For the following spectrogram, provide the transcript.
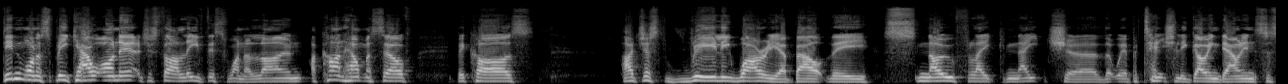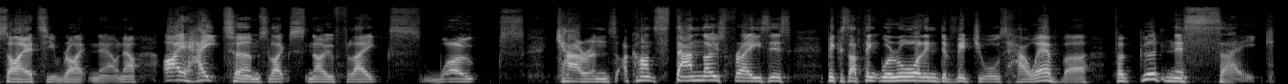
didn't want to speak out on it. I just thought I'll leave this one alone. I can't help myself because I just really worry about the snowflake nature that we're potentially going down in society right now. Now, I hate terms like snowflakes, wokes, Karens. I can't stand those phrases because I think we're all individuals. However, for goodness sake,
